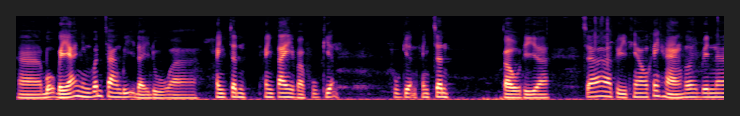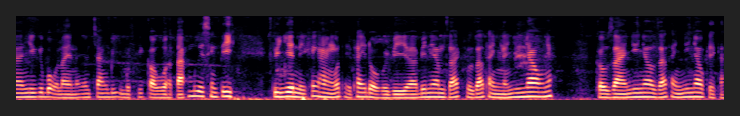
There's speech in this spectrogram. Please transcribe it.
À, bộ bé nhưng vẫn trang bị đầy đủ à, phanh chân phanh tay và phụ kiện phụ kiện phanh chân. Cầu thì à, sẽ tùy theo khách hàng thôi. Bên à, như cái bộ này là em trang bị một cái cầu à, 80 cm Tuy nhiên thì khách hàng có thể thay đổi bởi vì à, bên em giá của giá thành là như nhau nhé cầu dài như nhau, giá thành như nhau, kể cả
